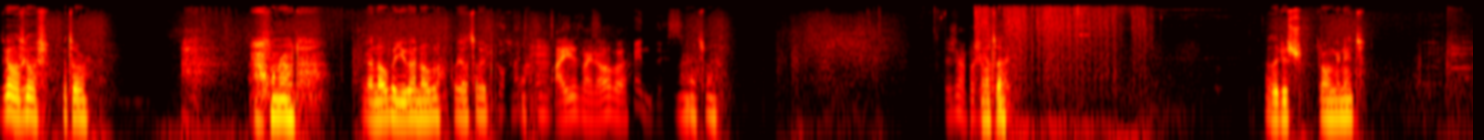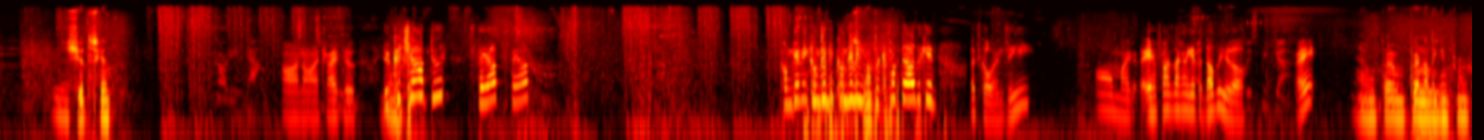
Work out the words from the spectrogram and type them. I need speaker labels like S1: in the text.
S1: Let's go, let's go. It's over. One round. I got Nova, you got Nova. Play outside.
S2: Mm, I use my Nova.
S1: Alright, that's fine.
S2: They're just gonna push
S1: outside.
S2: outside.
S1: Are they just throwing grenades? Just shoot this kid.
S2: Oh no, I tried to. Dude,
S1: Yeah.
S2: good job, dude. Stay up, stay up. Come get me, come get me, come get me. Fuck fuck that other kid. Let's go, NZ. Oh my god. Irfan's not gonna get the W though, right?
S1: Yeah, we'll play, we'll play another game for him.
